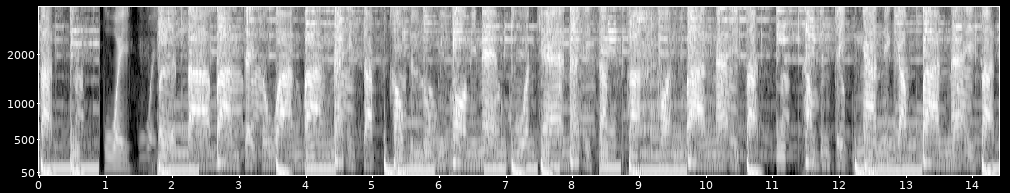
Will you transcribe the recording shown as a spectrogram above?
สัตว์ป่วย เปิดตาบ้างใจสว่างบ้างนะไอสัตว์เขาเป็นลูกมีพ่อมีแม่มันควรแค่นะไอสัตว์พักผ่อนบ้างนะไอสัตว์ทำเป็นติดงานไม่กลับบ้านนะไอสัตว์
